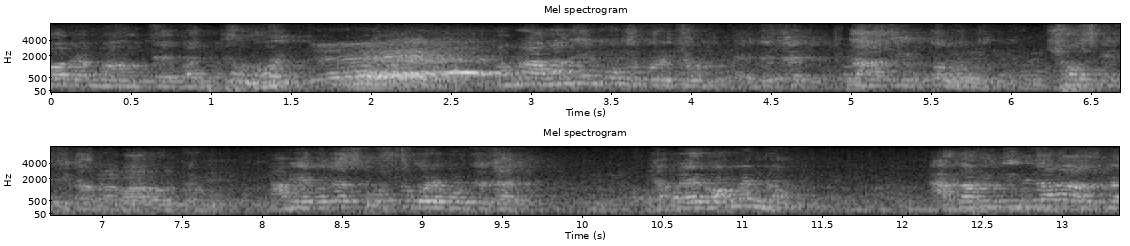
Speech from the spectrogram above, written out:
ভাবে মানতে বাধ্য নই। আমরা আমাদের মতো করে চলি এদেশের তাহাজির তমুক সংস্কৃতিকে আমরা পালন করি। আমি একথা স্পষ্ট করে বলতে চাই এবারে গভর্নমেন্ট নয়। আগামী দিনে যারা আসবে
